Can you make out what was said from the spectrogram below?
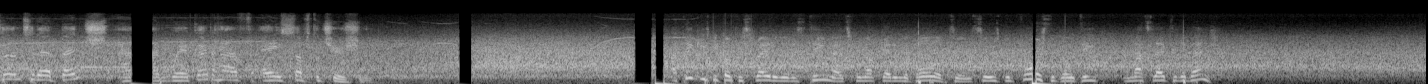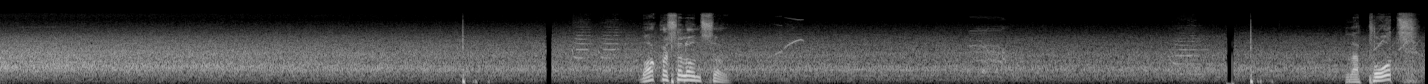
Turned to their bench and we're going to have a substitution. I think he's become frustrated with his teammates for not getting the ball up to him, so he's been forced to go deep, and that's led to the bench. Marcos Alonso. Laporte.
